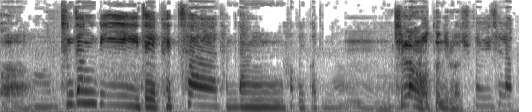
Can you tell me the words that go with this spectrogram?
아. 어, 중장비 이제 배차 담당하고 있거든요. 음, 신랑은 어떤 일을 하시고? 저희 신랑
